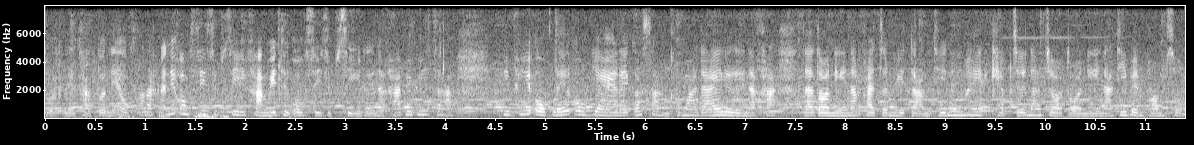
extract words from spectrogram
สวยๆเลยค่ะ ตัวนี้อกเท่าไหร่อันนี้อก 44 ค่ะมีถึงอก 44 เลยนะคะ พี่ๆจ๋าพี่ๆอกเล็กอกใหญ่อะไรก็สั่งเข้ามาได้เลยนะคะ แต่ตอนนี้นะคะจะมีตามที่นุ่มให้แคปเจอร์หน้าจอตัวนี้นะที่เป็นพร้อมส่ง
